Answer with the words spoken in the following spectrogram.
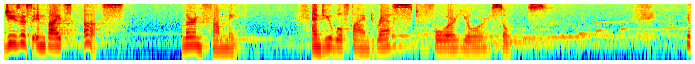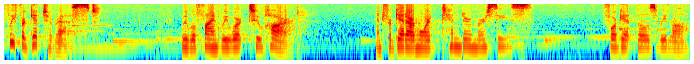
Jesus invites us, learn from me, and you will find rest for your souls. If we forget to rest, we will find we work too hard and forget our more tender mercies, forget those we love,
